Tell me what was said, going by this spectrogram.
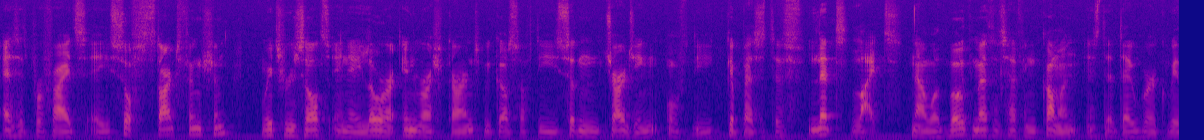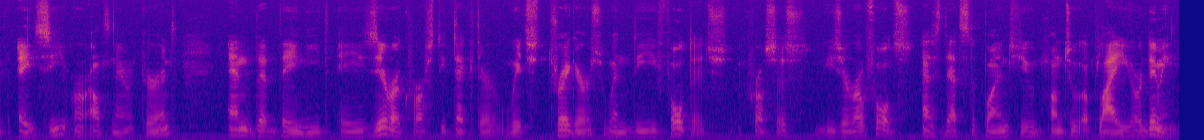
as it provides a soft start function which results in a lower inrush current because of the sudden charging of the capacitive LED light. Now what both methods have in common is that they work with AC or alternating current and that they need a zero cross detector which triggers when the voltage crosses the zero volts as that's the point you want to apply your dimming.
